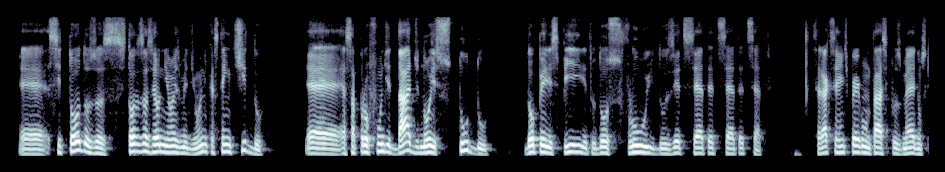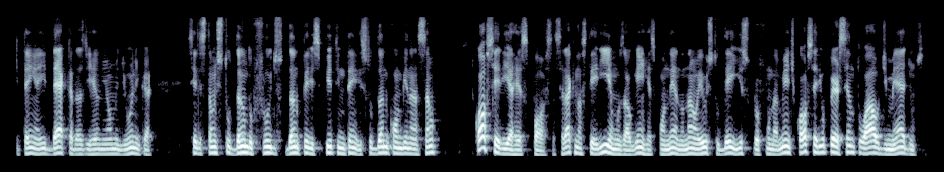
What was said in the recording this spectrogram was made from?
é, se todos os, todas as reuniões mediúnicas têm tido é, essa profundidade no estudo do perispírito, dos fluidos, etc, etc, etc. Será que se a gente perguntasse para os médiums que têm aí décadas de reunião mediúnica, se eles estão estudando fluido, estudando perispírito, estudando combinação, qual seria a resposta? Será que nós teríamos alguém respondendo? Não, eu estudei isso profundamente. Qual seria o percentual de médiums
